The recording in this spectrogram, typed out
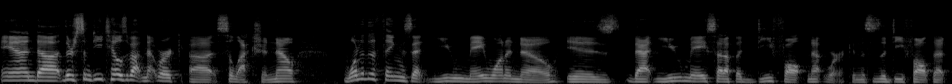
And uh, there's some details about network uh, selection. Now, one of the things that you may want to know is that you may set up a default network. And this is a default that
